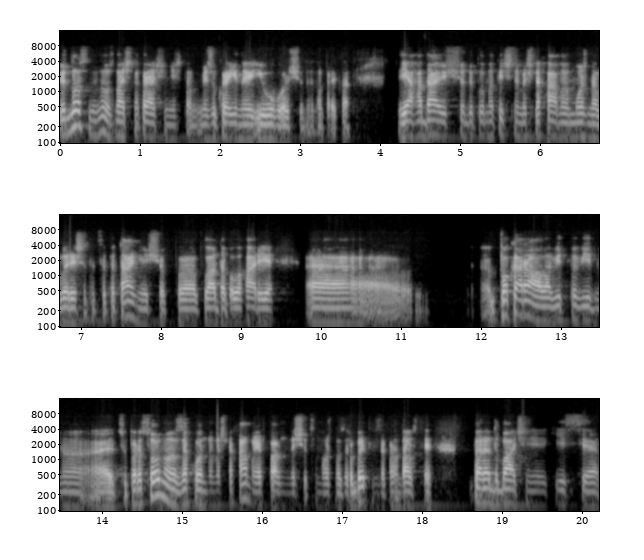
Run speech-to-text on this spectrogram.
відносини. Ну значно краще ніж там між Україною і Угорщиною, наприклад. Я гадаю, що дипломатичними шляхами можна вирішити це питання, щоб е, влада Болгарії е- покарала відповідно е, цю персону законними шляхами. Я впевнений, що це можна зробити в законодавстві. Передбачені якісь е,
